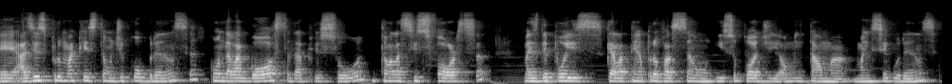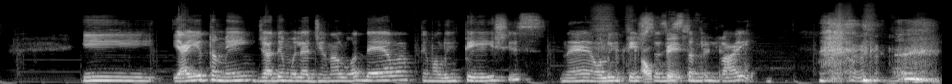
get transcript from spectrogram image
é, às vezes por uma questão de cobrança, quando ela gosta da pessoa, então ela se esforça, mas depois que ela tem aprovação, isso pode aumentar uma, uma insegurança. E, e aí eu também já dei uma olhadinha na lua dela, tem uma lua em peixes, né? A lua em peixes às vezes peixe também aqui. vai.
